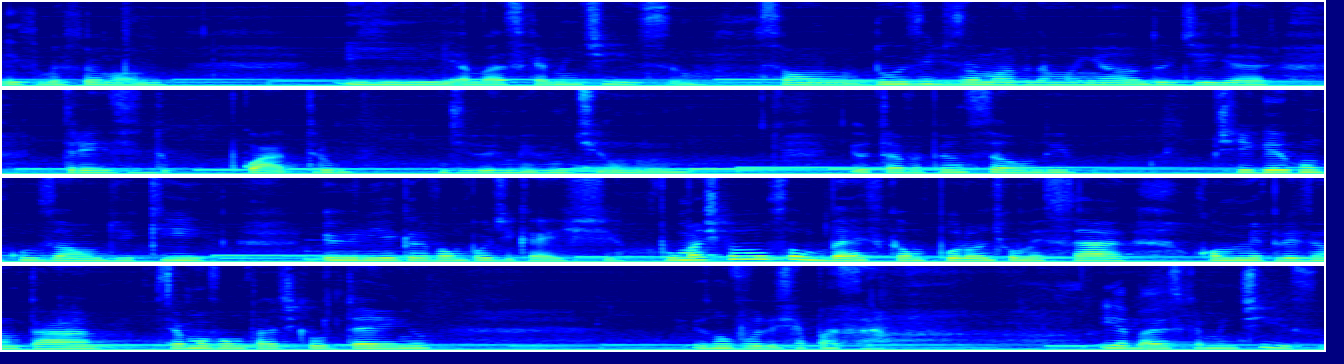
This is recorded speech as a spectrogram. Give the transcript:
Esse vai ser o nome. E é basicamente isso. São 2h19 da manhã do dia 13 de 4 de 2021, eu tava pensando e cheguei à conclusão de que eu iria gravar um podcast. Por mais que eu não soubesse por onde começar, como me apresentar, se é uma vontade que eu tenho, eu não vou deixar passar. E é basicamente isso.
